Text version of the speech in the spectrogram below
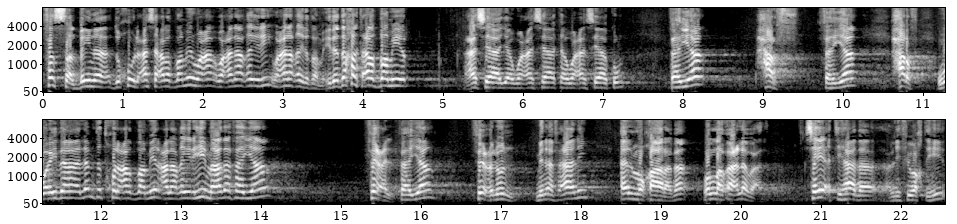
فصل بين دخول عسى على الضمير وعلى غير وعلى غير الضمير إذا دخلت على الضمير عسايا وعساك وعساكم فهي حرف فهي حرف. وإذا لم تدخل على الضمير على غيره ماذا؟ فهي فعل فهي فعل من أفعال المقاربة. والله أعلى وأعلم. سيأتي هذا يعني في وقته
